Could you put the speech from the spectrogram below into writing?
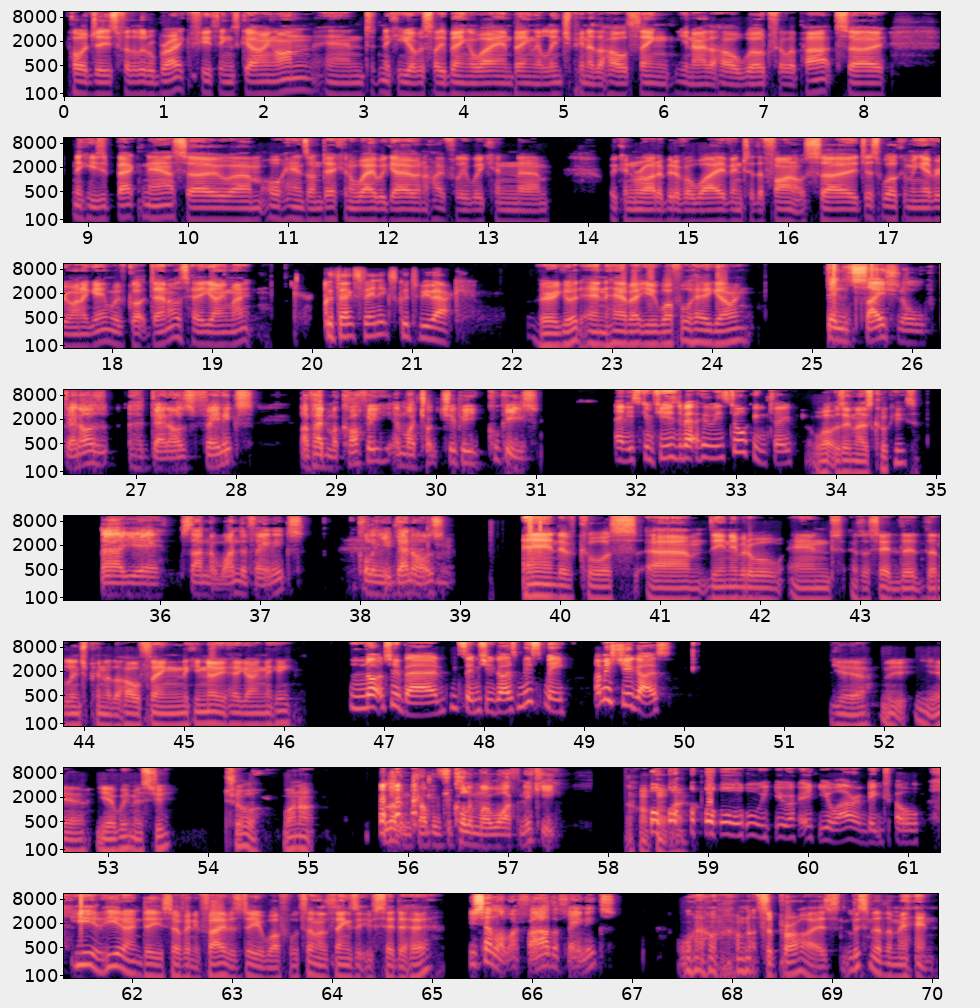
apologies for the little break, a few things going on, and Nikki obviously being away and being the linchpin of the whole thing, you know, the whole world fell apart. So Nikki's back now, so um, all hands on deck and away we go, and hopefully we can. Um, we can ride a bit of a wave into the finals. So, just welcoming everyone again. We've got Danos. How you going, mate? Good, thanks, Phoenix. Good to be back. Very good. And how about you, Waffle? How you going? Sensational, Danos, uh, Danos, Phoenix. I've had my coffee and my choc chippy cookies. And he's confused about who he's talking to. What was in those cookies? Uh, yeah, starting to wonder, Phoenix. Calling you Danos. And of course, um, the inimitable and, as I said, the the linchpin of the whole thing, Nikki No. How you going, Nikki? Not too bad. Seems you guys missed me. I missed you guys. Yeah, y- yeah, yeah. We missed you. Sure, why not? I got in trouble for calling my wife Nikki. Oh, wow. Oh, you are you are in big trouble. you you don't do yourself any favors, do you, Waffle? Some of the things that you've said to her. You sound like my father, Phoenix. Well, I'm not surprised. Listen to the man.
